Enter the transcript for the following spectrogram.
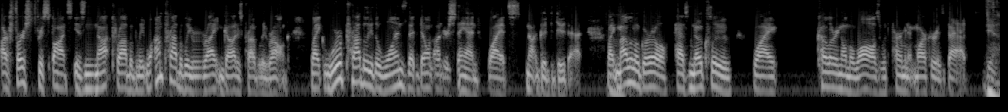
our first response is not probably well i'm probably right and god is probably wrong. Like we're probably the ones that don't understand why it's not good to do that. Like my little girl has no clue why coloring on the walls with permanent marker is bad. Yeah.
